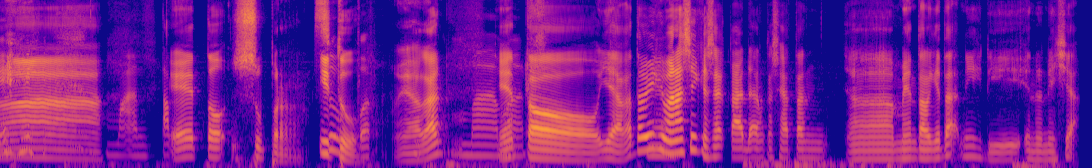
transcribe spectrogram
Ah, Mantap. itu super, itu, Super. Ya kan? Mama. Itu, ya kan? Tapi Ya. gimana sih kese- keadaan kesehatan eh, mental kita nih di Indonesia?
